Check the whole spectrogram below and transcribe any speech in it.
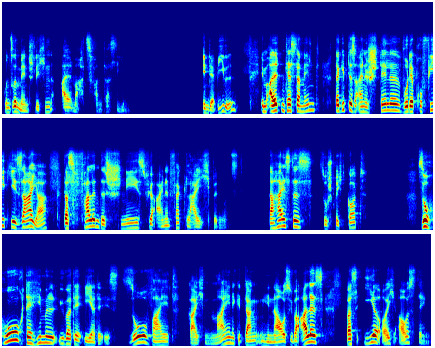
unsere menschlichen Allmachtsfantasien. In der Bibel, im Alten Testament, da gibt es eine Stelle, wo der Prophet Jesaja das Fallen des Schnees für einen Vergleich benutzt. Da heißt es, so spricht Gott, so hoch der Himmel über der Erde ist, so weit reichen meine Gedanken hinaus über alles, was ihr euch ausdenkt.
